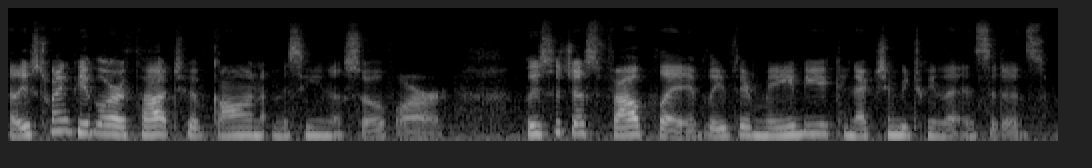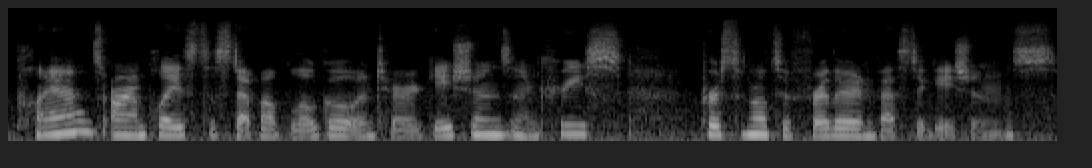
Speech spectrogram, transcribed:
At least 20 people are thought to have gone missing so far. Police suggest foul play and believe there may be a connection between the incidents. Plans are in place to step up local interrogations and increase personnel to further investigations.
